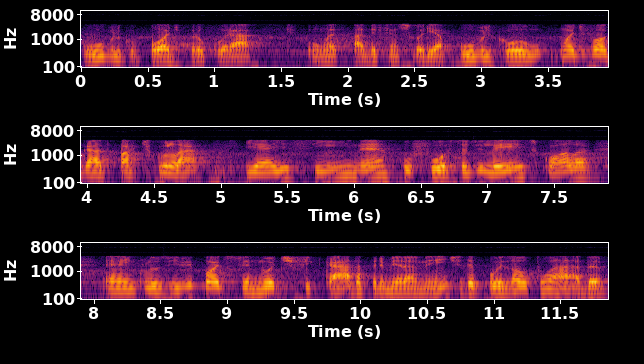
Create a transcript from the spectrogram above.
Público, pode procurar uma, a Defensoria Pública ou um advogado particular, e aí sim, né, por força de lei, a escola, é, inclusive, pode ser notificada primeiramente e depois autuada.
